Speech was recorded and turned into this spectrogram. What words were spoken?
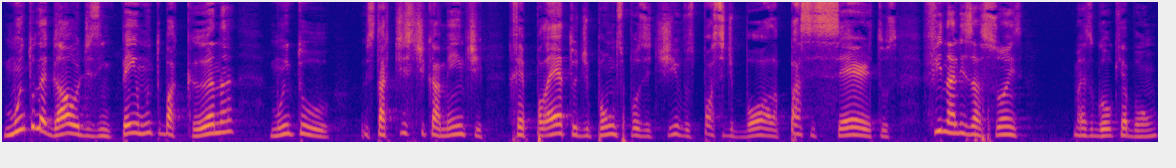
muito legal o desempenho, muito bacana, muito estatisticamente repleto de pontos positivos, posse de bola, passes certos, finalizações, mas gol que é bom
